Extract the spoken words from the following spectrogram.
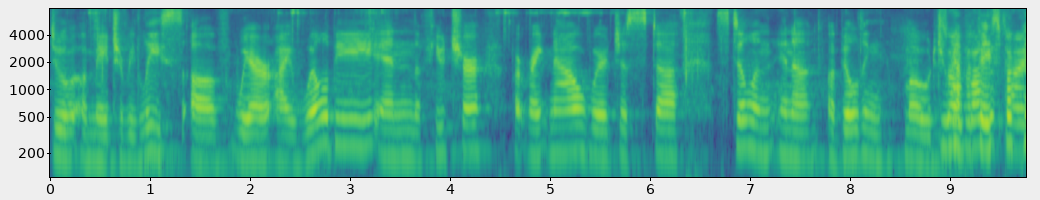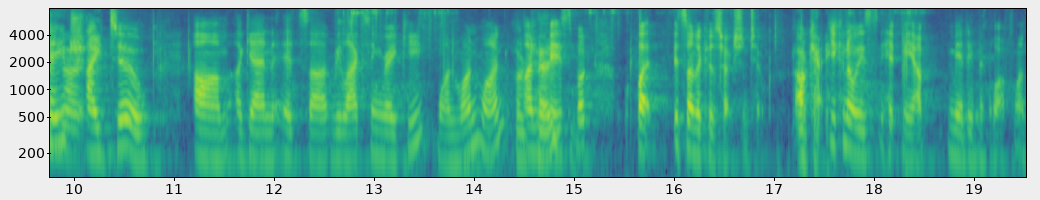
do a major release of where I will be in the future. But right now, we're just uh, still in, in a, a building mode. Do you have a Facebook page? that- I do. Um, again, it's uh, Relaxing Reiki 111 on Facebook, but it's under construction too. Okay. You can always hit me up, Mandy McLaughlin.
